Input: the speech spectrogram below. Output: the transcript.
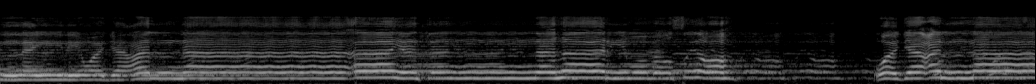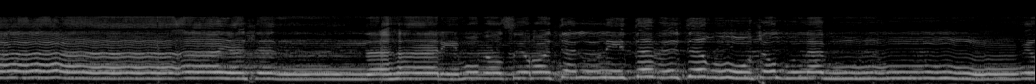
الليل وجعلنا آية النهار مبصرة وجعلنا آية النهار مبصرة لتبتغوا فضلا من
